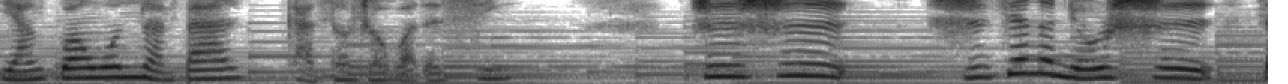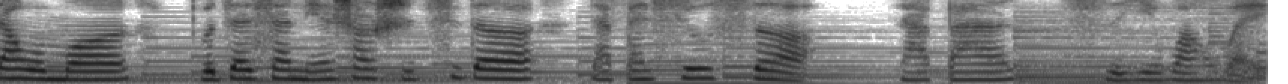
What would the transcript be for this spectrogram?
阳光温暖般感动着我的心。只是时间的流逝，让我们。不再像年少时期的那般羞涩，那般肆意妄为。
